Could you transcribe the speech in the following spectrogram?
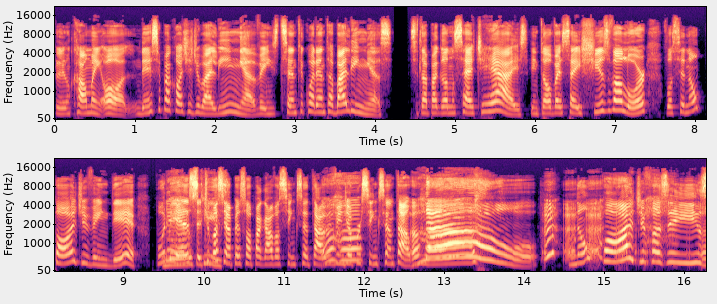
Falei, calma aí, ó, nesse pacote de balinha vem 140 balinhas. Você tá pagando 7 reais. Então vai sair X valor. Você não pode vender por Menos esse. Tipo isso. assim, a pessoa pagava 5 centavos e vendia por 5 centavos. Aham. Não! Não pode fazer isso.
